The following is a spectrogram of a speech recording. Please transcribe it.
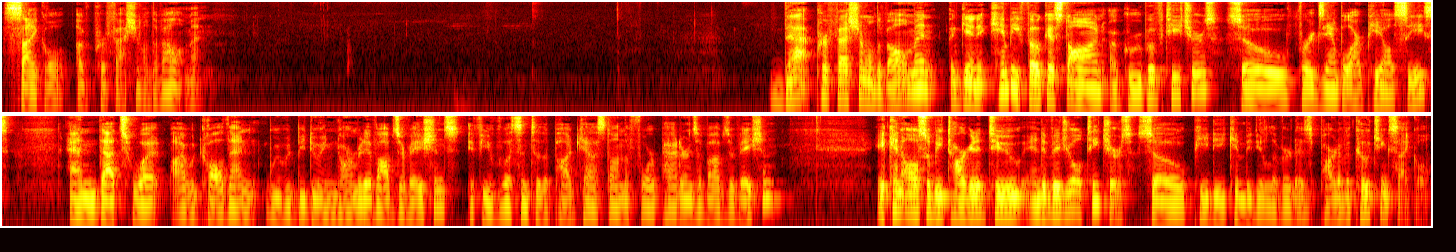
cycle of professional development. That professional development, again, it can be focused on a group of teachers. So, for example, our PLCs. And that's what I would call then we would be doing normative observations. If you've listened to the podcast on the four patterns of observation, it can also be targeted to individual teachers. So, PD can be delivered as part of a coaching cycle.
